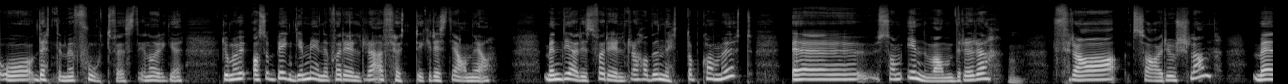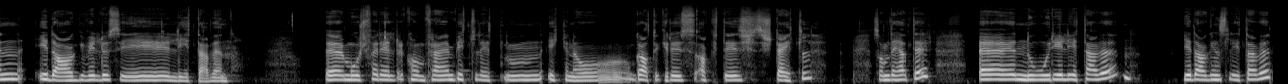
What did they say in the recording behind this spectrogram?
og dette med fotfest i Norge. Du må, altså Begge mine foreldre er født i Kristiania. Men deres foreldre hadde nettopp kommet eh, som innvandrere fra Tsar-Russland, men i dag vil du si Litauen. Eh, Mors foreldre kom fra en bitte liten, ikke noe gatekryssaktig steitel, som det heter, eh, nord i Litauen, i dagens Litauen.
